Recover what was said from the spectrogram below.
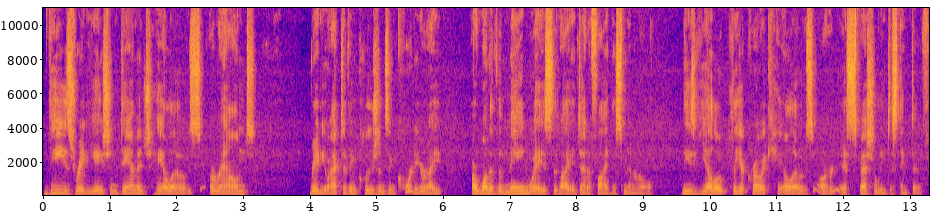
These radiation damage halos around radioactive inclusions in cordierite are one of the main ways that I identify this mineral. These yellow pleochroic halos are especially distinctive.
